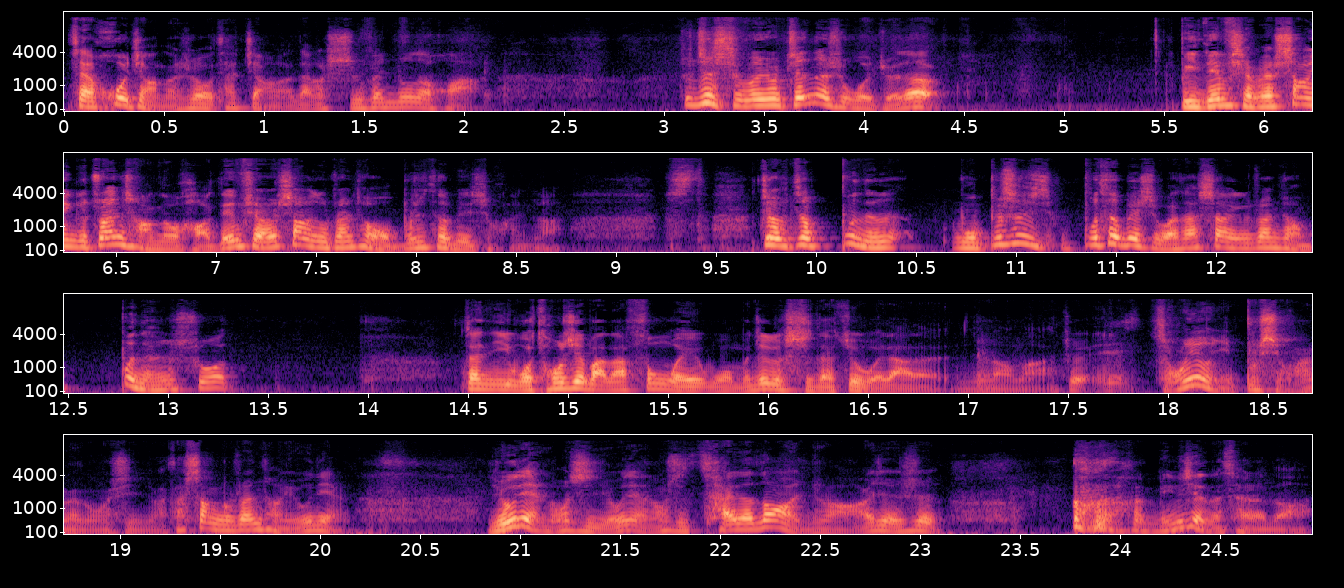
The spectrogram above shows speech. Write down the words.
在获奖的时候，他讲了大概十分钟的话，就这十分钟真的是我觉得。比 Dave Chappelle 上一个专场都好。Dave Chappelle 上一个专场我不是特别喜欢的，这这不能，我不是不特别喜欢他上一个专场，不能说。但你我同时把他封为我们这个时代最伟大的，你知道吗？就总有你不喜欢的东西，你知道？他上个专场有点，有点东西，有点东西猜得到，你知道？而且是很明显的猜得到。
